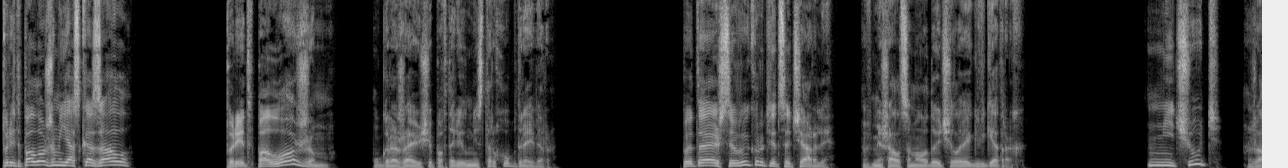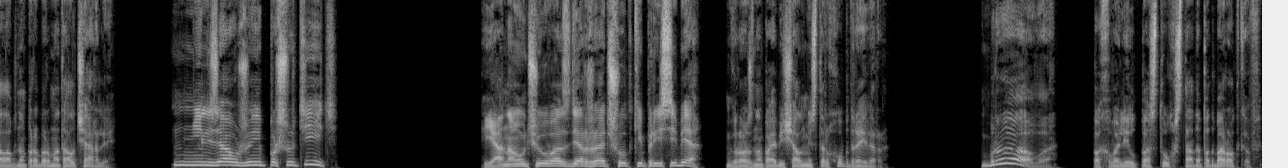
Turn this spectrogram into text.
Предположим, я сказал...» «Предположим», — угрожающе повторил мистер Хубдрайвер. «Пытаешься выкрутиться, Чарли?» — вмешался молодой человек в гетрах. «Ничуть», — жалобно пробормотал Чарли. «Нельзя уже и пошутить». «Я научу вас держать шутки при себе», — грозно пообещал мистер Хубдрайвер. «Браво!» — похвалил пастух стада подбородков.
